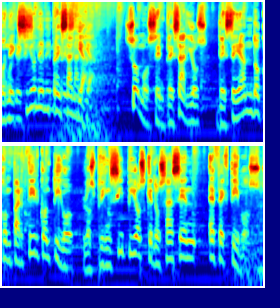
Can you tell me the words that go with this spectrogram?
Conexión Empresarial. Somos empresarios deseando compartir contigo los principios que nos hacen efectivos.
